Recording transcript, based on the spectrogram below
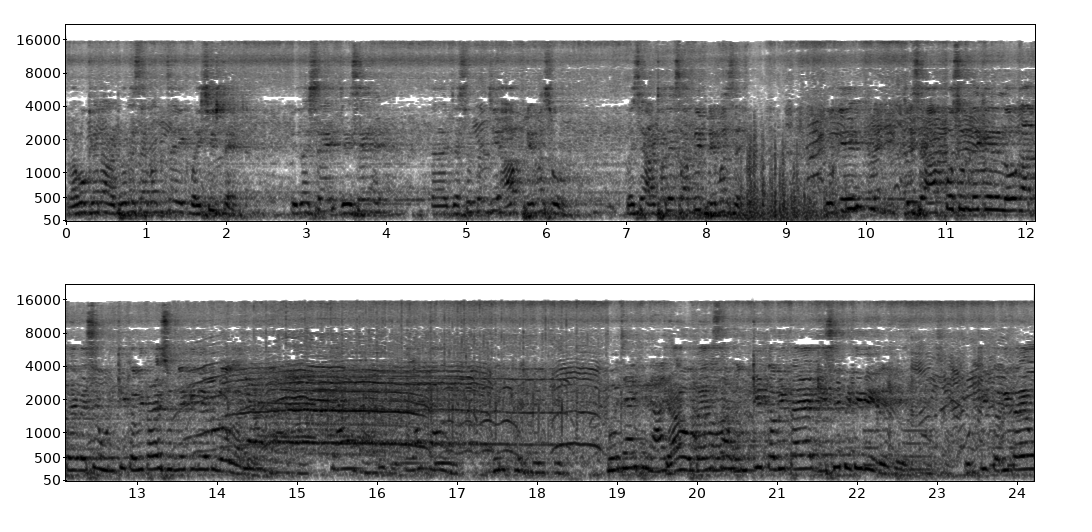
प्रामुख्यानं आठवले साहेबांचं एक वैशिष्ट्य आहे की जसे जैसे जसवंतजी जी आप फेमस हो वैसे आठवले साहब भी फेमस है क्योंकि जैसे आपको सुनने के लिए लोग आते हैं वैसे उनकी कविताएं सुनने के लिए भी लोग आते हैं. बिल्कुल बिल्कुल हो जाए फिर आज क्या होता है? उनकी कविताएँ घिसी नहीं रहती उनकी कविताएँ वो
